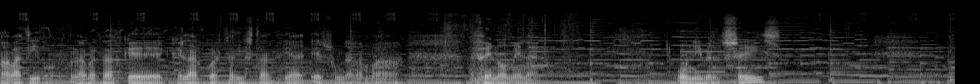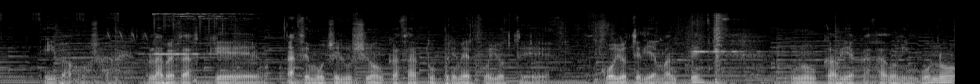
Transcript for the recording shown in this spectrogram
Abatido. La verdad que, el arco a esta distancia es un arma fenomenal. Un nivel 6. Y vamos a ver. La verdad que hace mucha ilusión cazar tu primer coyote, coyote diamante. Nunca había cazado ninguno.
